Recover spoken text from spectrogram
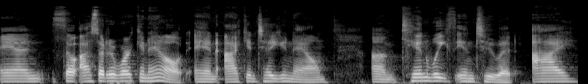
And so I started working out, and I can tell you now, um, ten weeks into it, I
